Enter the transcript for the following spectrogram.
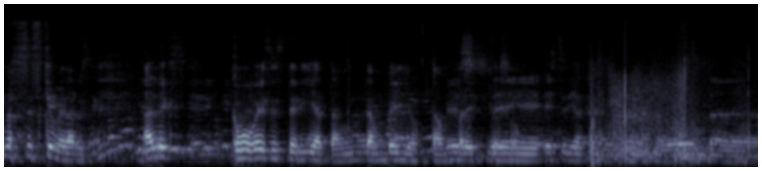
no sé, es que me da risa. Alex, ¿cómo ves este día tan, tan bello, tan precioso? Este, este día tan relajador, tan...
